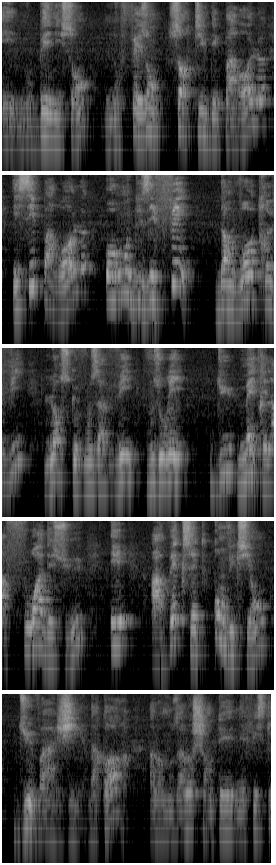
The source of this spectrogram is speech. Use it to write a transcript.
et nous bénissons nous faisons sortir des paroles et ces paroles auront des effets dans votre vie lorsque vous, avez, vous aurez dû mettre la foi dessus et avec cette conviction, Dieu va agir. D'accord? Alors nous allons chanter Nefisque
